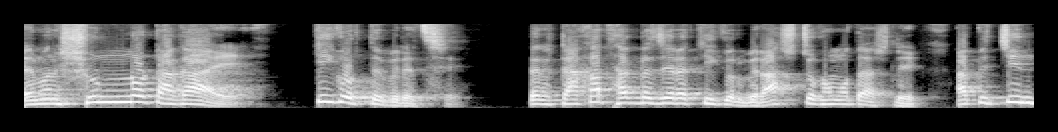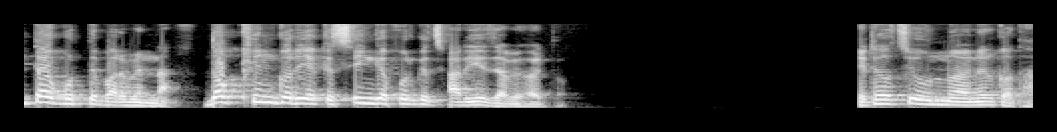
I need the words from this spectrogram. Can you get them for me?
এর মানে শূন্য টাকায় কি করতে পেরেছে? তারা টাকা থাকলে যারা কি করবে? রাষ্ট্র ক্ষমতা আসলে আপনি চিন্তাও করতে পারবেন না। দক্ষিণ কোরিয়াকে সিঙ্গাপুরকে ছাড়িয়ে যাবে হয়তো। এটা হচ্ছে উন্নয়নের কথা।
